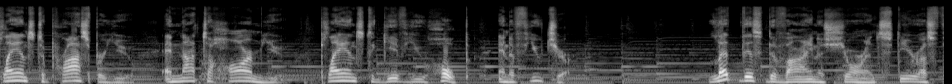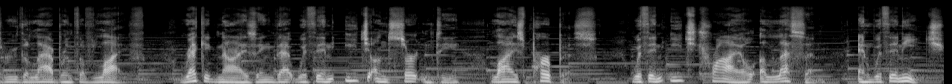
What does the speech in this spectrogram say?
Plans to prosper you and not to harm you, plans to give you hope and a future. Let this divine assurance steer us through the labyrinth of life, recognizing that within each uncertainty lies purpose, within each trial a lesson, and within each.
